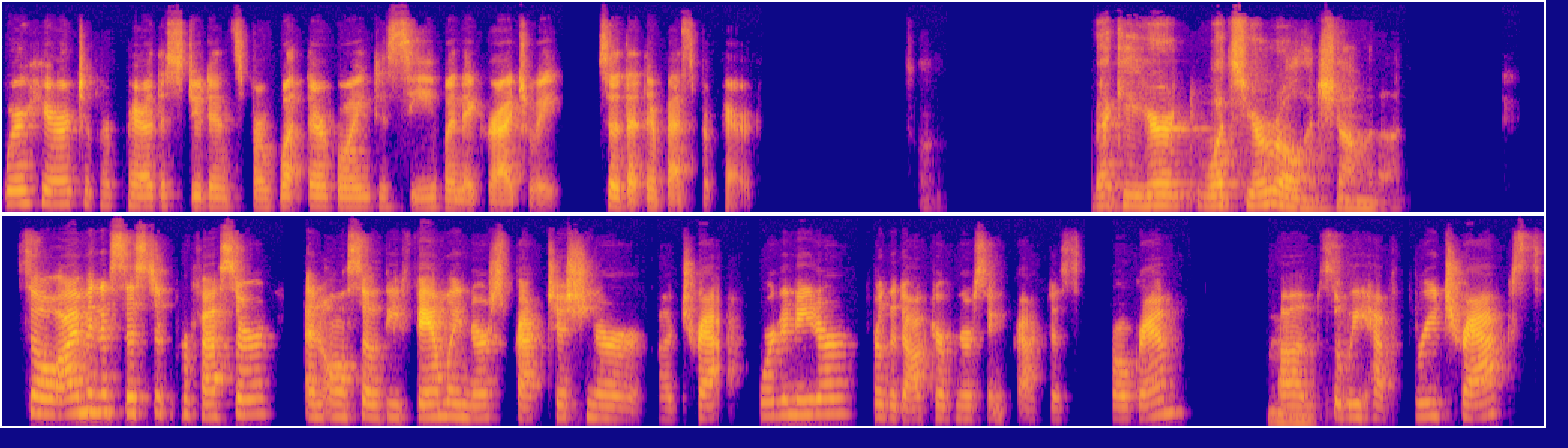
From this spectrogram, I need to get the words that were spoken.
we're here to prepare the students for what they're going to see when they graduate so that they're best prepared. excellent. Becky, your what's your role at Chaminade? So I'm an assistant professor and also the family nurse practitioner uh, track coordinator for the Doctor of Nursing Practice program. Mhm. Um, so we have three tracks.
